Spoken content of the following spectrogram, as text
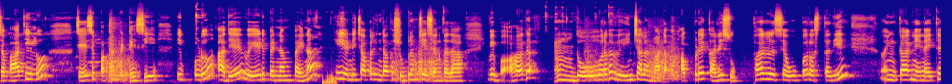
చపాతీలు చేసి పక్కన పెట్టేసి ఇప్పుడు అదే వేడి పెన్నం పైన ఈ ఎండి చేపలు ఇందాక శుభ్రం చేశాను కదా ఇవి బాగా దోరగా వేయించాలన్నమాట. అప్పుడే కర్రీ సూపర్ సూపర్ వస్తుంది. ఇంకా నేనైతే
